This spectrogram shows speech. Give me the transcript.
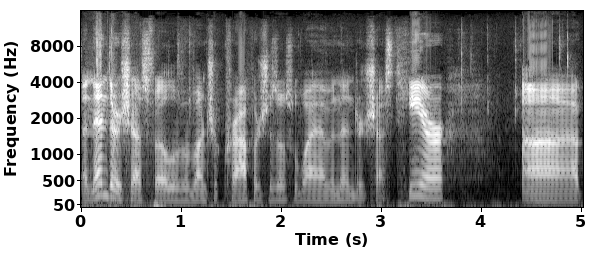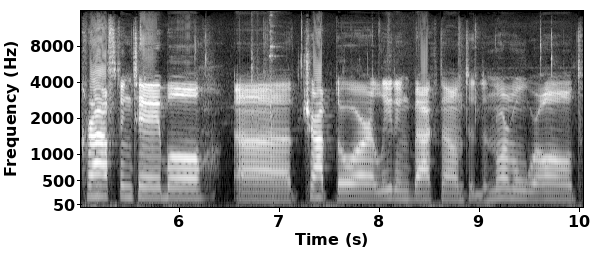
an ender chest full of a bunch of crap, which is also why I have an ender chest here, uh, a crafting table, uh, trapdoor leading back down to the normal world,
